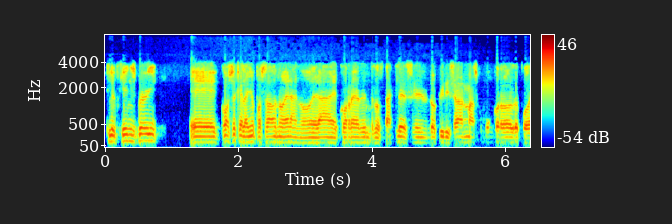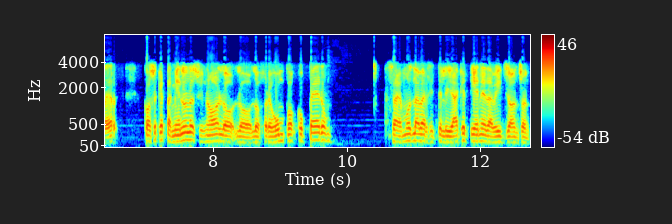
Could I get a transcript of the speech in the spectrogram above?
Cliff Kingsbury, eh, cosa que el año pasado no era, no era correr entre los tackles, eh, lo utilizaban más como un corredor de poder, cosa que también lo lesionó, lo, lo, fregó un poco, pero sabemos la versatilidad que tiene David Johnson.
